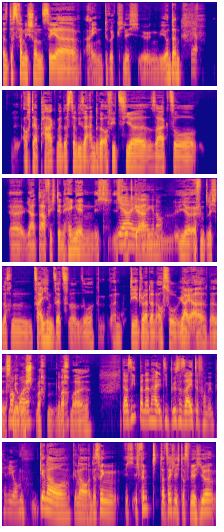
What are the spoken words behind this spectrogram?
Also das fand ich schon sehr eindrücklich irgendwie. Und dann Ja. auch der Park, ne, dass dann dieser andere Offizier sagt so, äh, ja, darf ich den hängen? Ich, ich Ja, würde ja, ja, gern genau. hier öffentlich noch ein Zeichen setzen und so. Und Dedra dann auch so, ja, ja, das ist Mach mir mal. wurscht, mach, mach mal. Da sieht man dann halt die böse Seite vom Imperium. Genau, genau. Und deswegen, ich, ich finde tatsächlich, dass wir hier,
